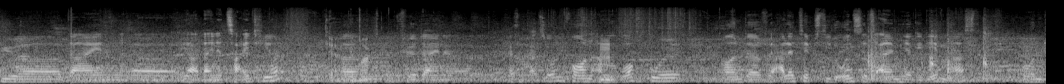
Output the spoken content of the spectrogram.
für dein, äh, ja, deine Zeit hier, für deine Präsentation vorne am Wurfpool und äh, für alle Tipps, die du uns jetzt allen hier gegeben hast. Und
